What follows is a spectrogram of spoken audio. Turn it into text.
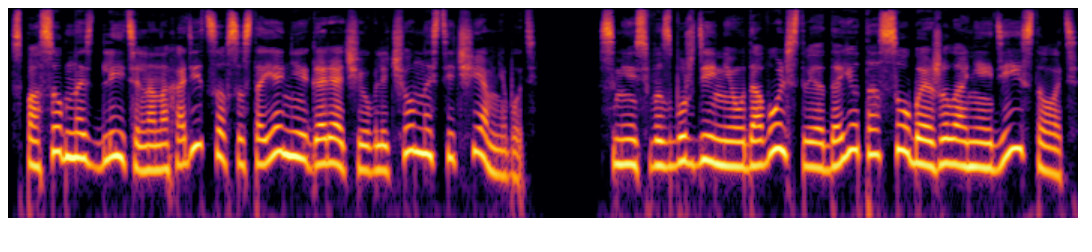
способность длительно находиться в состоянии горячей увлеченности чем-нибудь. Смесь возбуждения и удовольствия дает особое желание действовать,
